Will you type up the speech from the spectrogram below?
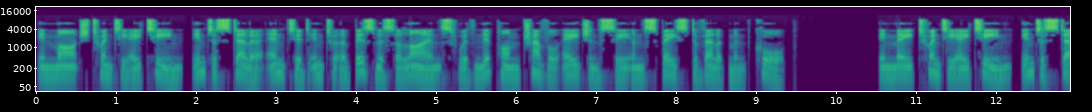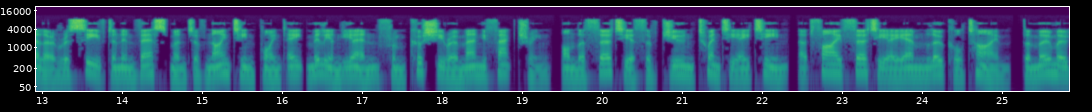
.In March 2018, Interstellar entered into a business alliance with Nippon Travel Agency and Space Development Corp. In May 2018, Interstellar received an investment of 19.8 million yen from Kushiro Manufacturing. On the 30th of June 2018, at 5:30 a.m. local time, the Momo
